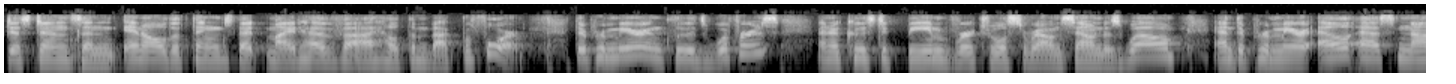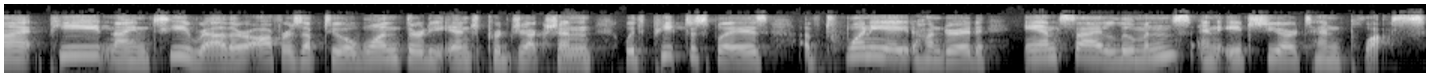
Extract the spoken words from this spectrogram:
distance and and all the things that might have uh, held them back before." The Premiere includes woofers, an acoustic beam, virtual surround sound as well, and the Premiere LS9 P9T rather offers up to a 130 inch projection with peak displays of 2800 ANSI lumens and HDR10 plus.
